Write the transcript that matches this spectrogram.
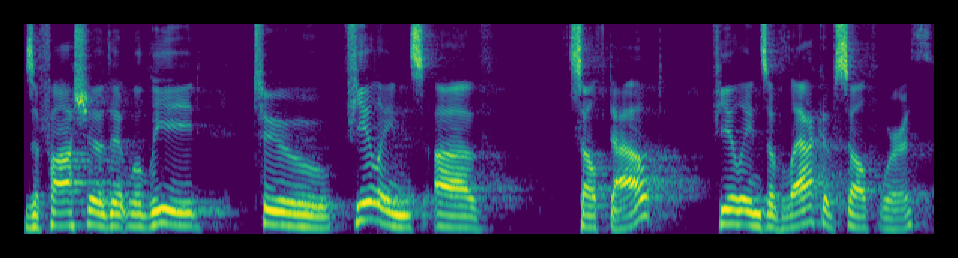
is a fascia that will lead to feelings of self doubt, feelings of lack of self worth,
